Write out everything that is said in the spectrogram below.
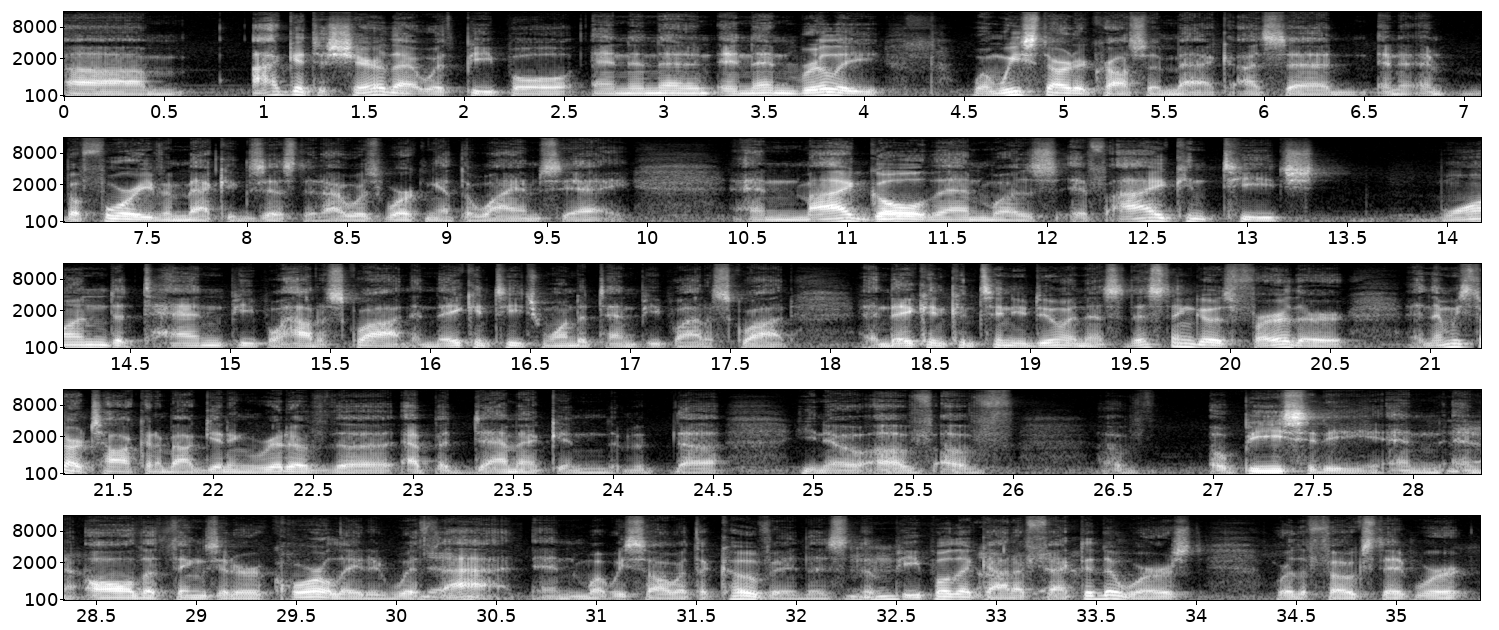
um, I get to share that with people, and, then then and then really, when we started CrossFit Mech, I said, and, and before even Mech existed, I was working at the YMCA, and my goal then was if I can teach one to 10 people how to squat and they can teach one to 10 people how to squat and they can continue doing this this thing goes further and then we start talking about getting rid of the epidemic and the, you know of of of obesity and and all the things that are correlated with Yeah. that and what we saw with the covid is the mm-hmm. people that got Oh, yeah. affected the worst were the folks that were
